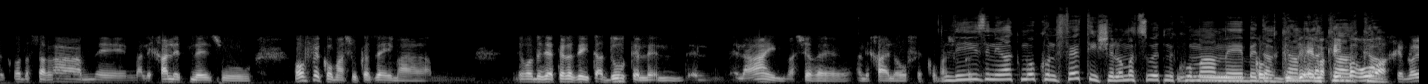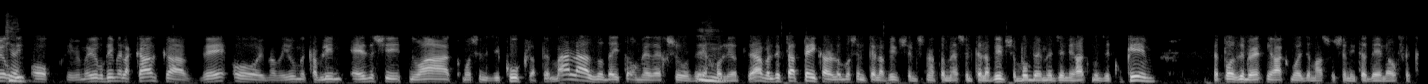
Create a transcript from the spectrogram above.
לכבוד השרה, הליכה לאיזשהו אופק או משהו כזה עם ה... אני רואה בזה יותר איזו התאדות אל, אל, אל, אל העין מאשר הליכה אל האופק או משהו לי כזה. לי זה נראה כמו קונפטי שלא מצאו את מקומם בדרכם הם אל הם הקרקע. הם ברוח, הם לא יורדים, כן. או, אם הם היו יורדים אל הקרקע, ואו אם הם היו מקבלים איזושהי תנועה כמו של זיקוק כלפי מעלה, אז עוד היית אומר איכשהו זה יכול להיות זה, אבל זה קצת טייק על הלוגו של תל אביב, של שנת המאה של תל אביב, שבו באמת זה נראה כמו זיקוקים. ופה זה באמת נראה כמו איזה משהו שמתאדה לאופק.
